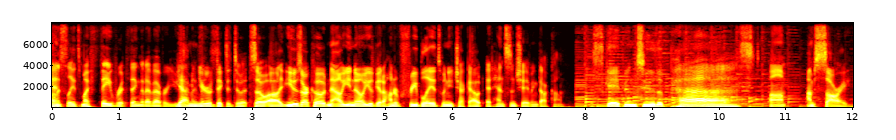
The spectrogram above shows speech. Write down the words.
honestly it's my favorite thing that I've ever used. yeah, I mean, you're face. addicted to it. So, uh, use our code Now You Know. You'll get 100 free blades when you check out at hensonshaving.com. Escape into the past. Um, I'm sorry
